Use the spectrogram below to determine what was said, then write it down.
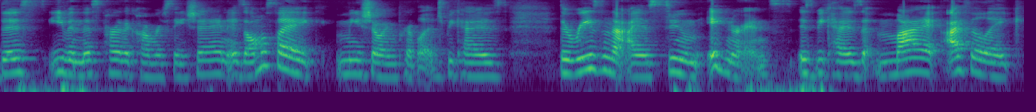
this, even this part of the conversation is almost like me showing privilege because the reason that I assume ignorance is because my I feel like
